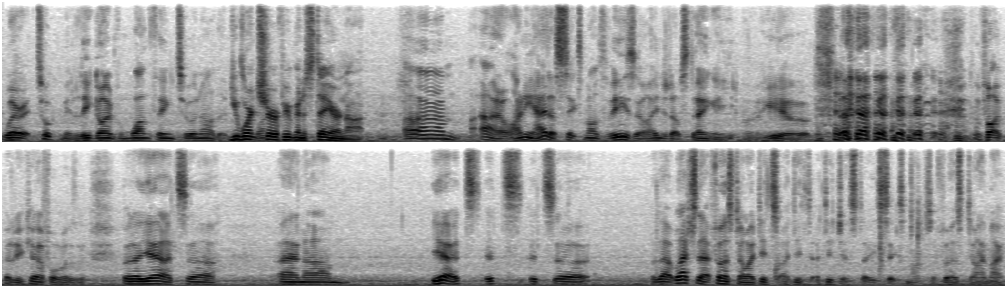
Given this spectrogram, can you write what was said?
where it took me. Leigh going from one thing to another. You weren't one- sure if you were going to stay or not. Um, I, don't know, I only had a six month visa. I ended up staying a, a year. if I better be careful with it. But uh, yeah, it's uh, and um, yeah, it's it's it's uh, that well, actually that first time I did I did I did just stay six months. The first time I,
